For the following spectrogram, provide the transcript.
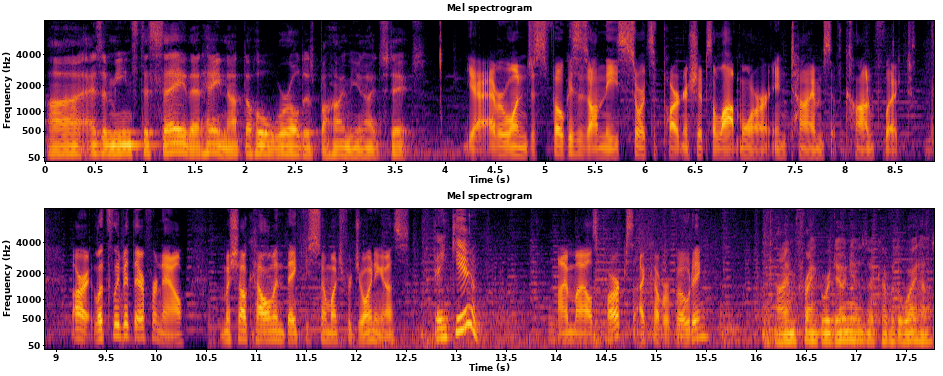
uh, as a means to say that, hey, not the whole world is behind the United States. Yeah, everyone just focuses on these sorts of partnerships a lot more in times of conflict. All right, let's leave it there for now. Michele Kelemen, thank you so much for joining us. Thank you. I'm Miles Parks. I cover voting. I'm Franco Ordoñez. I cover the White House.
